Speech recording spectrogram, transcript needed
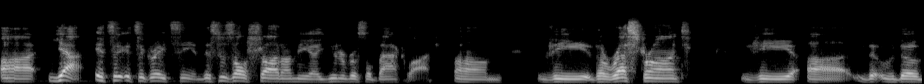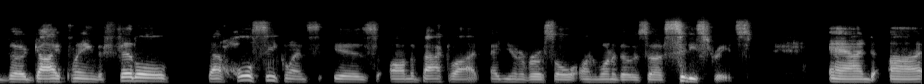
Uh, yeah, it's a it's a great scene. This was all shot on the uh, Universal backlot. Um, the the restaurant, the uh, the the the guy playing the fiddle. That whole sequence is on the backlot at Universal on one of those uh, city streets, and uh,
